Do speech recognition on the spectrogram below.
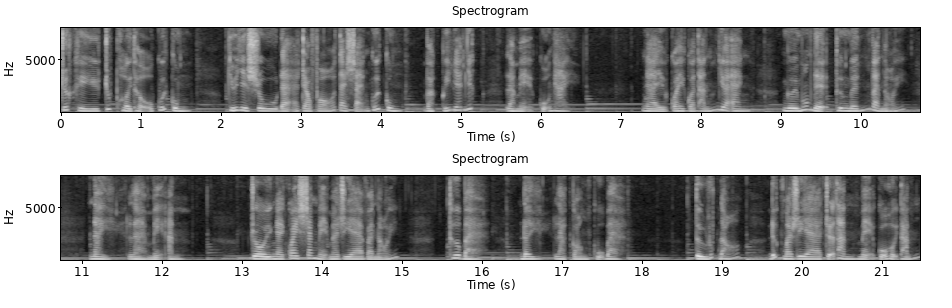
Trước khi trút hơi thở cuối cùng, Chúa Giêsu đã trao phó tài sản cuối cùng và quý giá nhất là mẹ của Ngài. Ngài quay qua Thánh Gioan, người môn đệ thương mến và nói: "Này là mẹ anh." Rồi Ngài quay sang mẹ Maria và nói: "Thưa bà, đây là con của bà. Từ lúc đó, Đức Maria trở thành mẹ của hội thánh.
